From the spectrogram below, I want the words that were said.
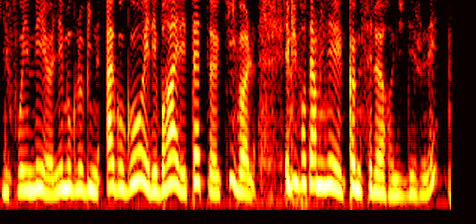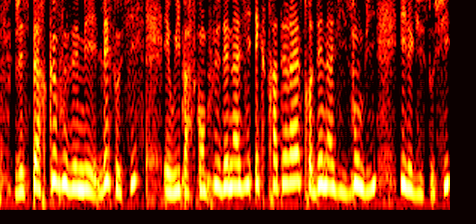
Il faut aimer l'hémoglobine à gogo et les bras et les têtes qui volent. Et puis pour terminer, comme c'est l'heure du déjeuner, j'espère que vous aimez les saucisses. Et oui, parce qu'en plus des nazis extraterrestres, des nazis zombies, il existe aussi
